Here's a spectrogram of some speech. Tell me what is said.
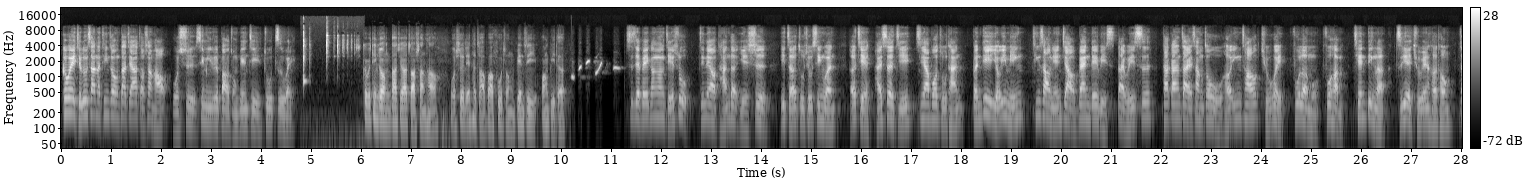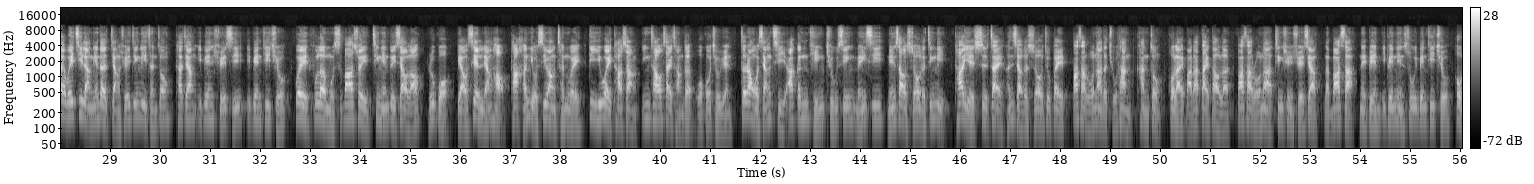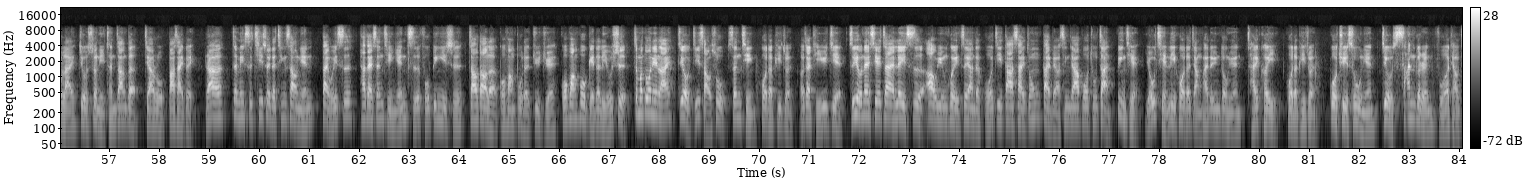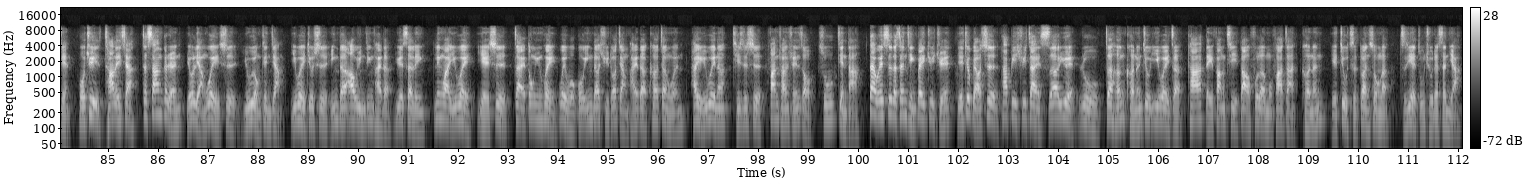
各位九六三的听众，大家早上好，我是新民日报总编辑朱志伟。各位听众，大家早上好，我是联合早报副总编辑王彼得。世界杯刚刚结束，今天要谈的也是一则足球新闻，而且还涉及新加坡足坛。本地有一名青少年叫 Ben Davis 戴维斯，他刚在上周五和英超球会富勒姆 Fulham 签订了。职业球员合同，在为期两年的奖学金历程中，他将一边学习一边踢球，为富勒姆十八岁青年队效劳。如果表现良好，他很有希望成为第一位踏上英超赛场的我国球员。这让我想起阿根廷球星梅西年少时候的经历。他也是在很小的时候就被巴塞罗那的球探看中，后来把他带到了巴塞罗那青训学校拉巴萨那边，一边念书一边踢球，后来就。顺理成章的加入巴塞队。然而，这名十七岁的青少年戴维斯，他在申请延迟服兵役时遭到了国防部的拒绝。国防部给的理由是，这么多年来，只有极少数申请获得批准。而在体育界，只有那些在类似奥运会这样的国际大赛中代表新加坡出战，并且有潜力获得奖牌的运动员，才可以获得批准。过去十五年，只有三个人符合条件。我去查了一下，这三个人有两位是游泳健将，一位就是赢得奥运金牌的约瑟琳，另外一位也是在冬运会为我国赢得许多奖牌的柯正文，还有一位呢，其实是帆船选手苏建达。戴维斯的申请被拒绝，也就表示他必须在十二月入伍，这很可能就意味着他得放弃到富勒姆发展，可能也就此断送了。职业足球的生涯，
